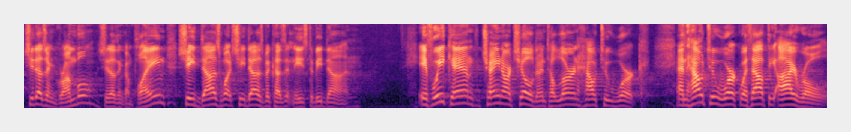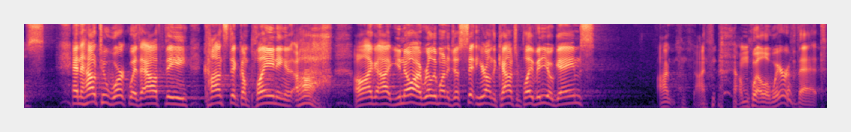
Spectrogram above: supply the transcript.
She doesn't grumble, she doesn't complain. She does what she does because it needs to be done. If we can train our children to learn how to work and how to work without the eye rolls and how to work without the constant complaining and, ah, oh, oh I, you know, I really want to just sit here on the couch and play video games. I'm, I'm, I'm well aware of that.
